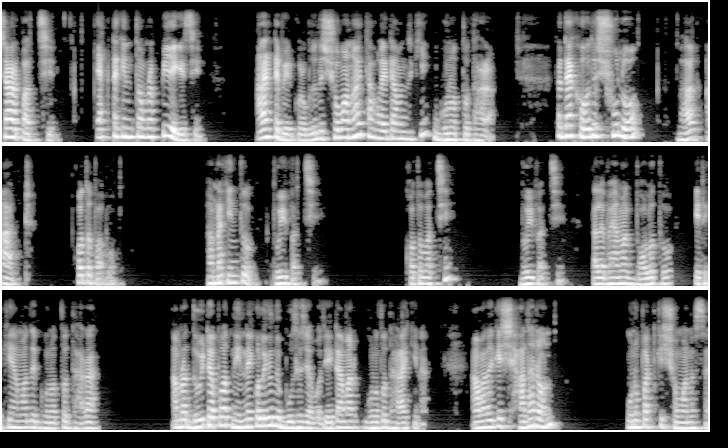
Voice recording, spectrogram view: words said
চার পাচ্ছি। একটা কিন্তু আমরা পেয়ে গেছি। আরেকটা বের করব। যদি সমান হয়, তাহলে এটা আমাদের কি? গুণোত্তর ধারা। তা দেখো যে ষোলো ভাগ আট, কত পাবো? আমরা কিন্তু দুই পাচ্ছি। কত পাচ্ছি? দুই পাচ্ছি। তাহলে ভাই আমাকে বলো তো, এটা কি আমাদের গুণোত্তর ধারা? আমরা দুইটা পথ নির্ণয় করলে কিন্তু বুঝে যাব যে এটা আমার গুণোত্তর ধারা কিনা। আমাদেরকে সাধারণ অনুপাত কি সমান আছে?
